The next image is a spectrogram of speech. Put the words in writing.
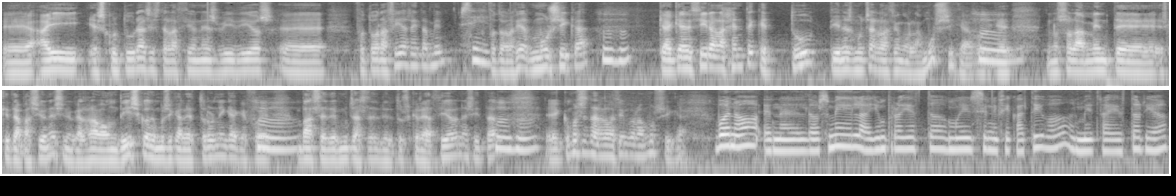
Eh, hay esculturas, instalaciones, vídeos, eh, fotografías ahí también. Sí. Fotografías, música que hay que decir a la gente que tú tienes mucha relación con la música, porque mm. no solamente es que te apasiones, sino que has grabado un disco de música electrónica que fue mm. base de muchas de, tus creaciones y tal. Eh, ¿Cómo es esta relación con la música? Bueno, en el 2000 hay un proyecto muy significativo en mi trayectoria.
